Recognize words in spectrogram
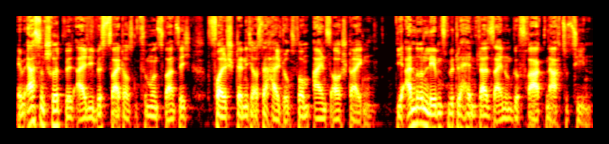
Im ersten Schritt will Aldi bis 2025 vollständig aus der Haltungsform 1 aussteigen. Die anderen Lebensmittelhändler seien nun gefragt nachzuziehen.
